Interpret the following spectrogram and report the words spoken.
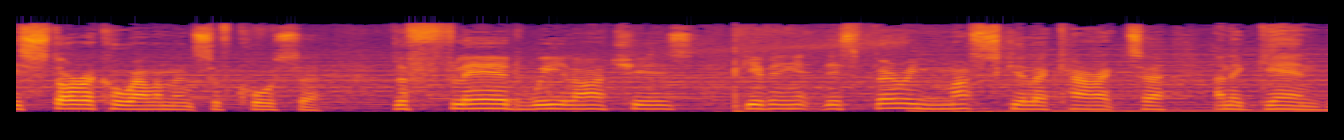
historical elements of Corsa. The flared wheel arches, giving it this very muscular character and again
